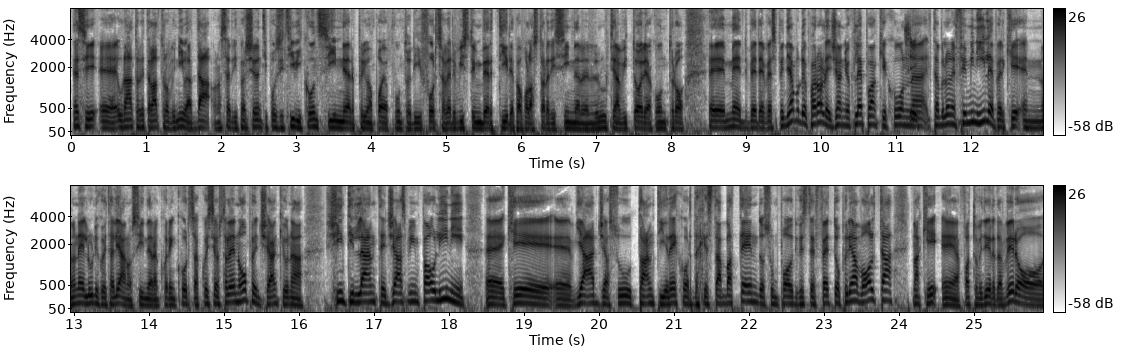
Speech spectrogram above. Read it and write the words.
Eh sì, eh, un altro che tra l'altro veniva da una serie di precedenti positivi con Sinner, prima poi appunto di forse aver visto invertire proprio la storia di Sinner nell'ultima vittoria contro eh, Medvedev. Spendiamo due parole Gianni Oclepo anche con sì. il tabellone femminile perché eh, non è l'unico italiano Sinner ancora in corsa a questi Australian Open, c'è anche una scintillante Jasmine Paolini eh, che eh, viaggia su tanti record che sta battendo, su un po' di questo effetto prima volta, ma che ha fatto vedere davvero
